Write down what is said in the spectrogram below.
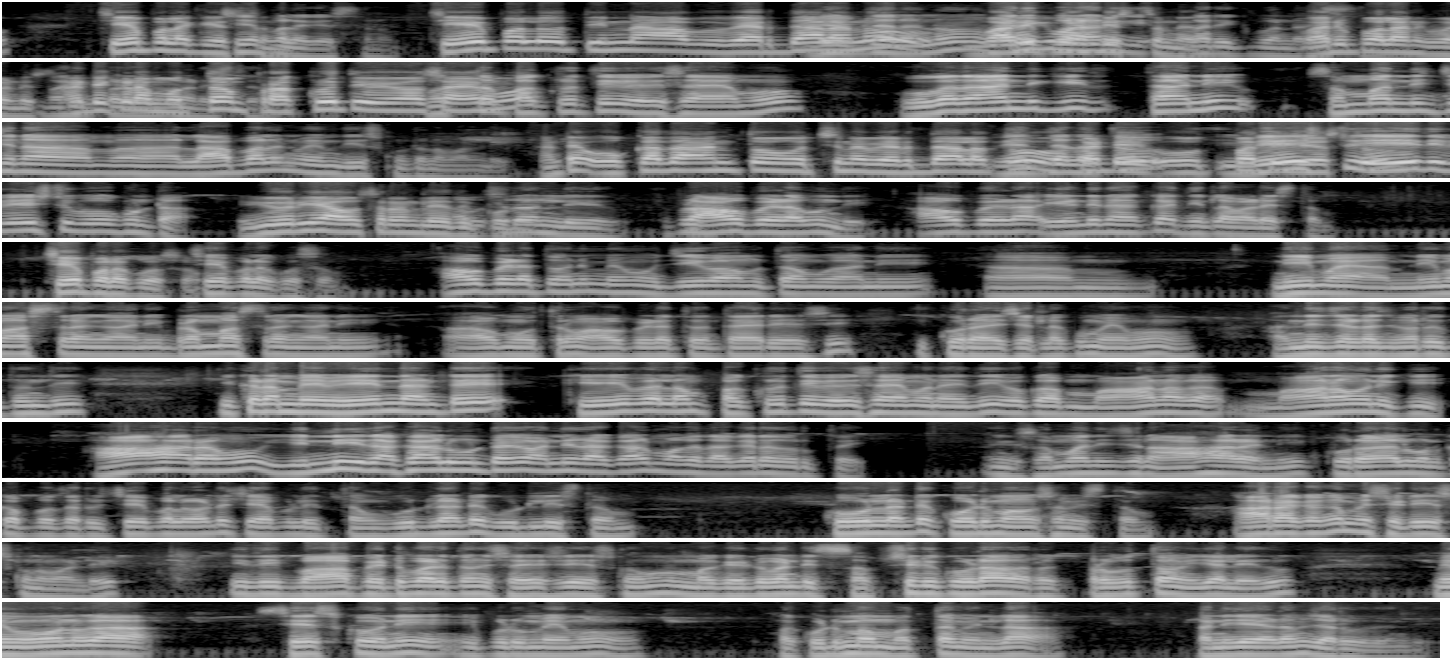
చేపలకి వేస్తున్నారు. చేపలకి ఇస్తున్నాం చేపలు తిన్న వ్యర్థాలను వరికి పండిస్తున్నారు. వరి. పొలానికి పండిస్తున్నారు. అంటే ఇక్కడ మొత్తం. ప్రకృతి వ్యవసాయం ప్రకృతి వ్యవసాయము ఒకదానికి దాని సంబంధించిన లాభాలను మేము తీసుకుంటున్నాం అండి. అంటే ఒకదానితో వచ్చిన వ్యర్థాలతో వేస్ట్ ఏది వేస్ట్ పోకుండా. యూరియా అవసరం లేదు అవసరం లేదు. ఇప్పుడు ఆవు పేడ ఉంది. ఆవు పేడ ఎండినాక దీంట్లో పడేస్తాం. చేపల కోసం. చేపల కోసం. ఆవు పేడతోని మేము జీవామృతం కానీ నీమ నీమాస్త్రం కానీ బ్రహ్మాస్త్రం కానీ ఆవు మూత్రం తయారు చేసి ఈ కూరగాయ చెట్లకు మేము అందించడం జరుగుతుంది. ఇక్కడ మేము ఏంటంటే కేవలం ప్రకృతి వ్యవసాయం అనేది ఒక మానవ మానవునికి ఆహారము ఎన్ని రకాలు ఉంటాయో అన్ని రకాలు మాకు దగ్గర దొరుకుతాయి. దీనికి సంబంధించిన ఆహారాన్ని కూరగాయలు కొనుక్కపోతారు. చేపలు అంటే చేపలు ఇస్తాం. గుడ్లు అంటే గుడ్లు ఇస్తాం. కోళ్ళు అంటే కోడి మాంసం ఇస్తాం. ఆ రకంగా మేము సెట్ చేసుకున్నామండి. ఇది బాగా పెట్టుబడితో సెట్ చేసుకున్నాము. మాకు ఎటువంటి సబ్సిడీ కూడా ప్రభుత్వం ఇవ్వలేదు మేము ఓన్గా చేసుకొని ఇప్పుడు మేము మా కుటుంబం మొత్తం ఇలా పనిచేయడం జరుగుతుంది.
